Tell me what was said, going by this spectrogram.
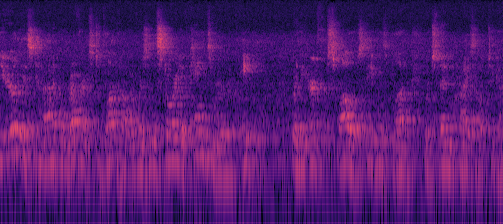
The earliest canonical reference to blood, however, is in the story of Cain's murder of Abel, where the earth swallows Abel's blood, which then cries out to God.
